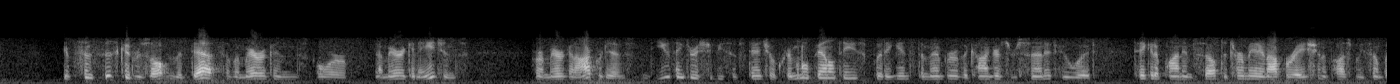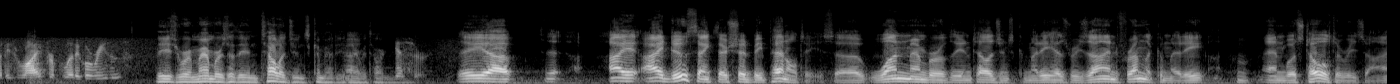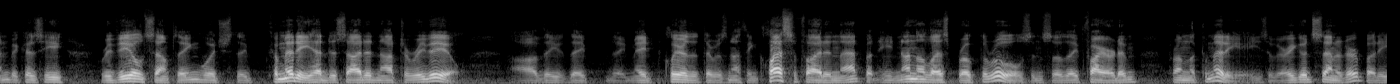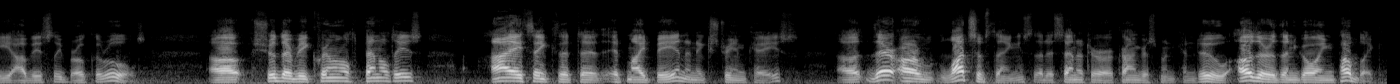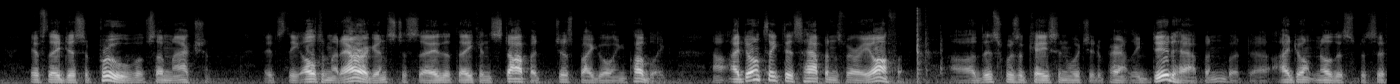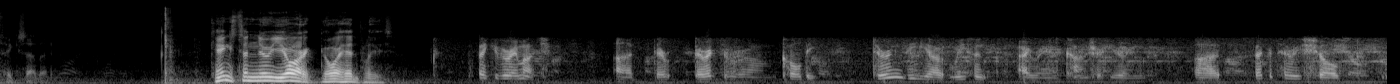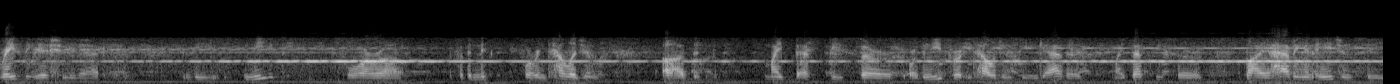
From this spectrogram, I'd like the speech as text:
If since this could result in the death of Americans or American agents or American operatives, do you think there should be substantial criminal penalties put against a member of the Congress or Senate who would take it upon himself to terminate an operation and possibly somebody's life for political reasons? These were members of the Intelligence Committee they were talking about. Yes, sir. The, uh, the- I, I do think there should be penalties. Uh, one member of the Intelligence Committee has resigned from the committee and was told to resign because he revealed something which the committee had decided not to reveal. Uh, they, they, they made clear that there was nothing classified in that, but he nonetheless broke the rules, and so they fired him from the committee. He's a very good senator, but he obviously broke the rules. Uh, should there be criminal penalties? I think that uh, it might be in an extreme case. Uh, there are lots of things that a senator or a congressman can do other than going public if they disapprove of some action. It's the ultimate arrogance to say that they can stop it just by going public. Now, I don't think this happens very often. Uh, this was a case in which it apparently did happen, but uh, I don't know the specifics of it. Kingston, New York. Go ahead, please. Thank you very much. Uh, Dir- Director um, Colby, during the uh, recent Iran-Contra hearings, uh, Secretary Shultz raised the issue that the need for, uh, for intelligence uh, that might best be served, or the need for intelligence being gathered might best be served by having an agency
